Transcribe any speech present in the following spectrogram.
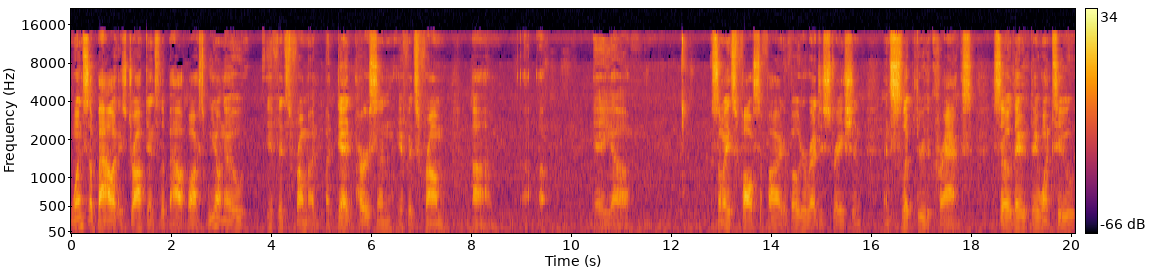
once a ballot is dropped into the ballot box, we don't know if it's from a, a dead person, if it's from um, a, a uh, somebody that's falsified a voter registration and slipped through the cracks. So they they want to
